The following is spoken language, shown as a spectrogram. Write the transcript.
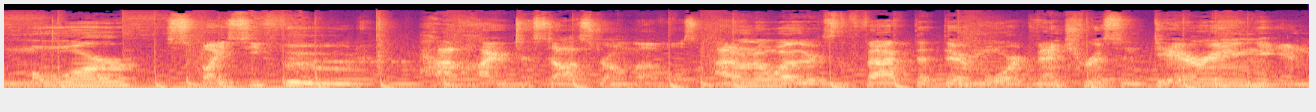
more spicy food have higher testosterone levels. I don't know whether it's the fact that they're more adventurous and daring and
